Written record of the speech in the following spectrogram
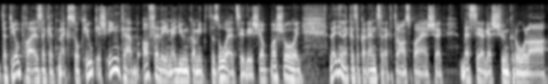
tehát jobb, ha ezeket megszokjuk, és inkább afelé megyünk, amit itt az OECD is javasol, hogy legyenek ezek a rendszerek transzparensek, beszélgessünk róla,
